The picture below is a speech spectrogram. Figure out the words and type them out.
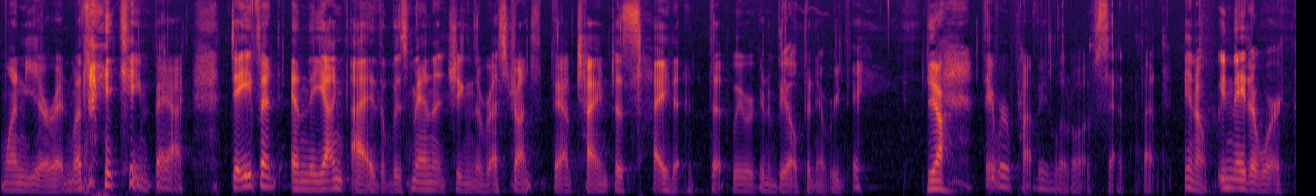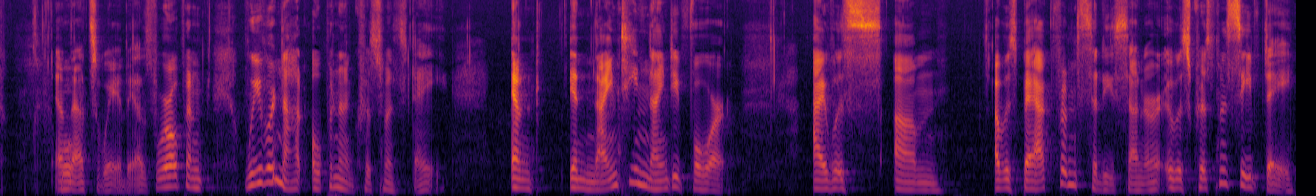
one year, and when they came back, David and the young guy that was managing the restaurant at that time decided that we were going to be open every day. yeah. They were probably a little upset, but you know, we made it work, and Well- that's the way it is. We're open. We were not open on Christmas Day, and in 1994, I was um, I was back from City Center. It was Christmas Eve day,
